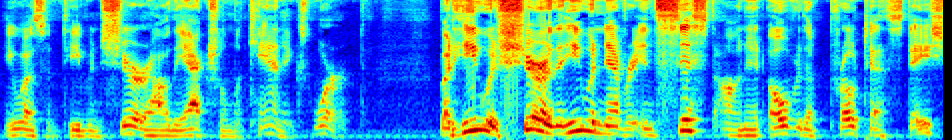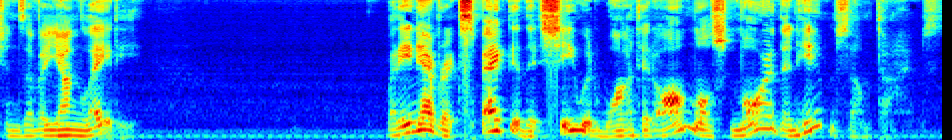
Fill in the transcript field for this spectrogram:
he wasn't even sure how the actual mechanics worked. But he was sure that he would never insist on it over the protestations of a young lady. But he never expected that she would want it almost more than him sometimes.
